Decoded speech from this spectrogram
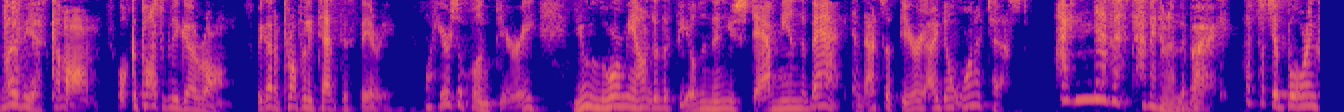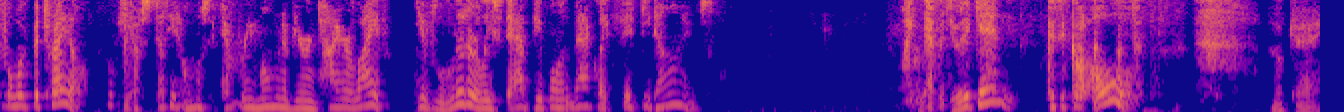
Mobius, come on. What could possibly go wrong? We got to properly test this theory. Well, here's a fun theory. You lure me out into the field and then you stab me in the back. And that's a theory I don't want to test. I never stab anyone in the back. That's such a boring form of betrayal. Okay, I've studied almost every moment of your entire life. You've literally stabbed people in the back like 50 times. I'd never do it again because it got old. Okay.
